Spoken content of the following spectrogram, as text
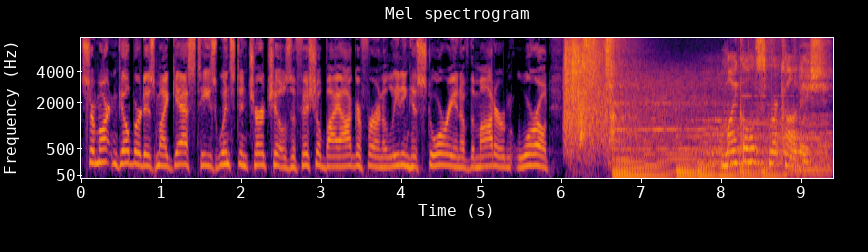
Sir Martin Gilbert is my guest. He's Winston Churchill's official biographer and a leading historian of the modern world. Michael Smerconish.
